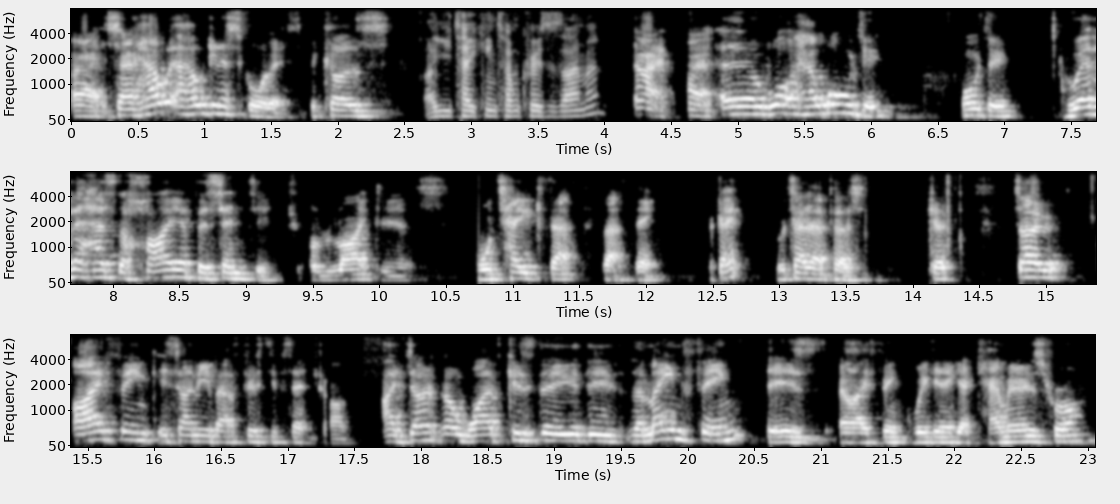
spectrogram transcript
All right. So how how are we gonna score this? Because Are you taking Tom Cruise as Iron Man? all right, all right. Uh, what how what we'll do? What we'll do? Whoever has the higher percentage of likeliness will take that that thing. Okay, we'll take that person. Okay. So I think it's only about 50% chance. I don't know why, because the, the, the main thing is I think we're going to get cameos from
